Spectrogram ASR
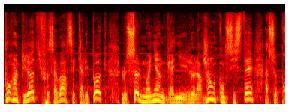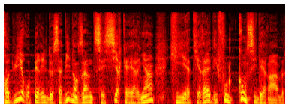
Pour un pilote, il faut savoir, c'est qu'à l'époque, le seul moyen de gagner de l'argent consistait à se produire au péril de sa vie dans un de ces cirques aériens qui attiraient des foules considérables.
